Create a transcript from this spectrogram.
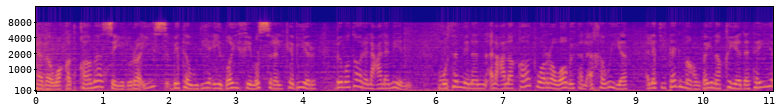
هذا وقد قام السيد الرئيس بتوديع ضيف مصر الكبير بمطار العالمين مثمنا العلاقات والروابط الأخوية التي تجمع بين قيادتي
